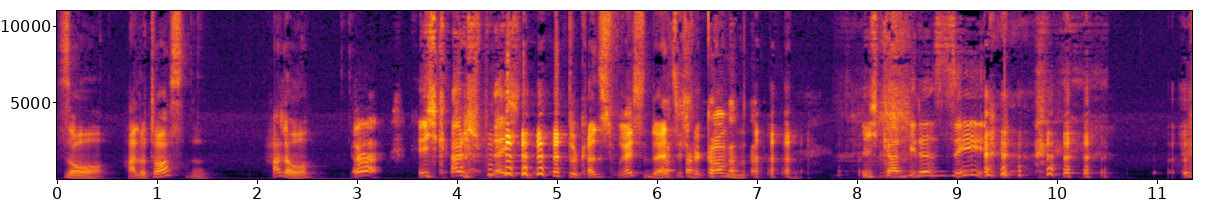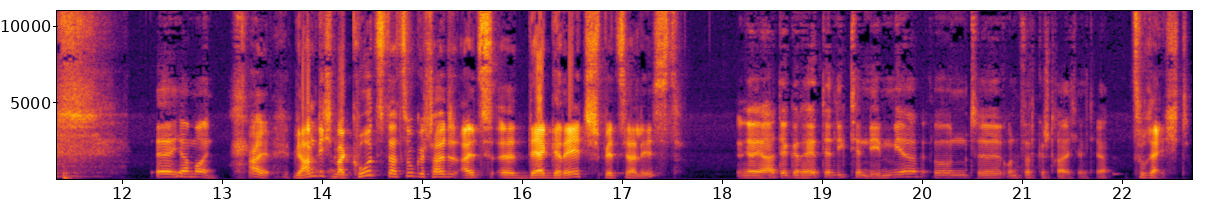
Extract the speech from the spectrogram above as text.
So, hallo Thorsten. Hallo. Ja, ich kann sprechen. du kannst sprechen, herzlich willkommen. ich kann wieder sehen. äh, ja, moin. Hi, wir haben dich mal kurz dazu geschaltet als äh, der Gerätspezialist. Ja, ja, der Gerät, der liegt hier neben mir und, äh, und wird gestreichelt, ja. Zu Recht.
